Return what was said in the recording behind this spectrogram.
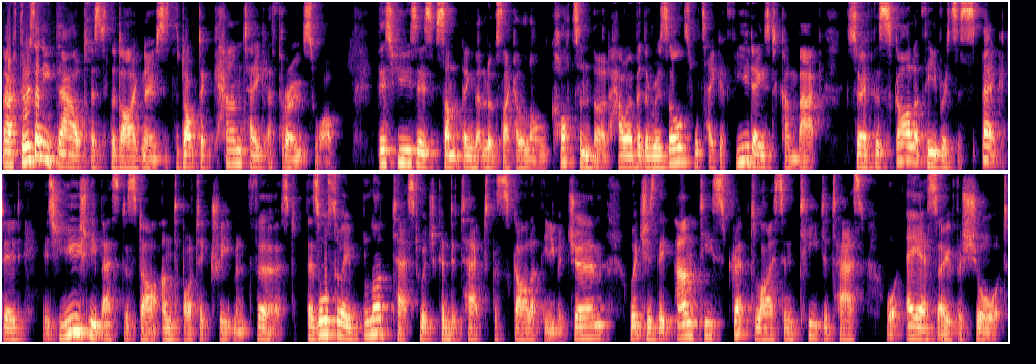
Now, if there is any doubt as to the diagnosis, the doctor can take a throat swab. This uses something that looks like a long cotton bud, however, the results will take a few days to come back, so if the scarlet fever is suspected, it's usually best to start antibiotic treatment first. There's also a blood test which can detect the scarlet fever germ, which is the anti-streptolysin titer test, or ASO for short,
